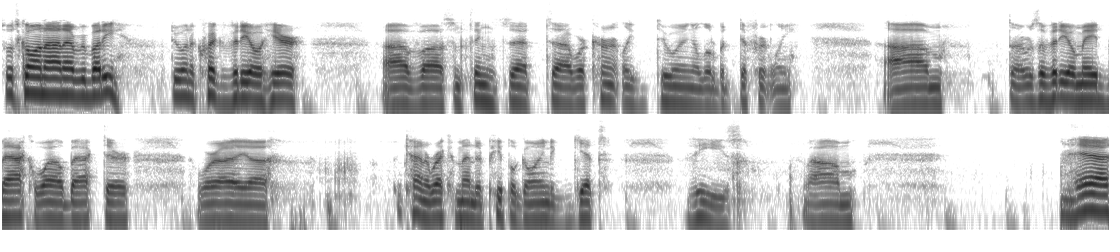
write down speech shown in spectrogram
So what's going on everybody? Doing a quick video here of uh, some things that uh, we're currently doing a little bit differently. Um, there was a video made back a while back there where I uh, kind of recommended people going to get these. Um, yeah,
